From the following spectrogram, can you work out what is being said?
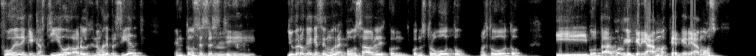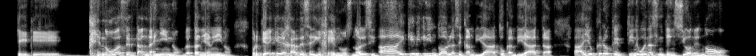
fue de que Castillo ahora lo tenemos de presidente. Entonces, este, yo creo que hay que ser muy responsables con, con nuestro voto, nuestro voto, y votar porque creamos, que creamos que, que, que no va a ser tan dañino, no tan dañino, porque hay que dejar de ser ingenuos, ¿no? Decir, ay, qué lindo habla ese candidato candidata, ah, yo creo que tiene buenas intenciones. No,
